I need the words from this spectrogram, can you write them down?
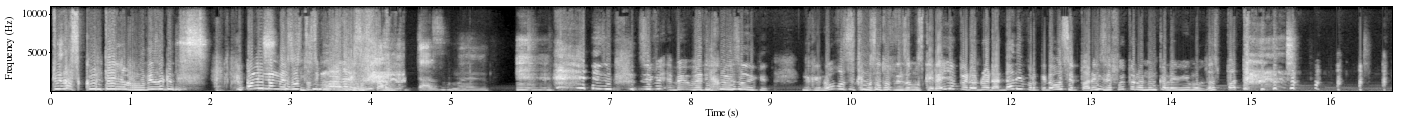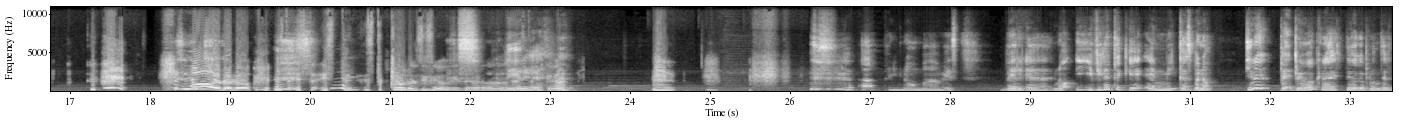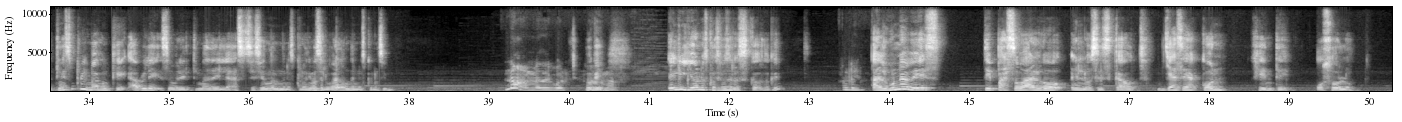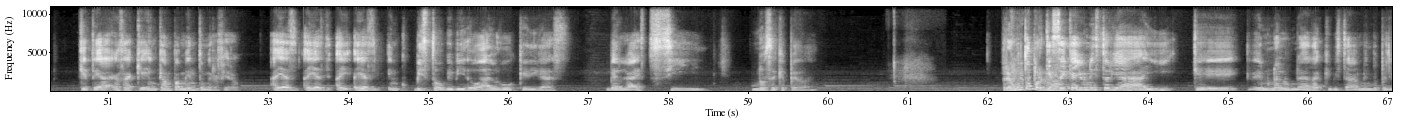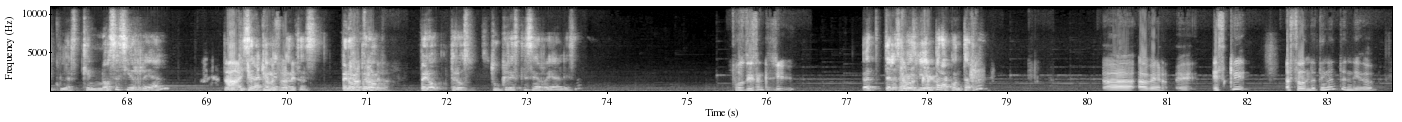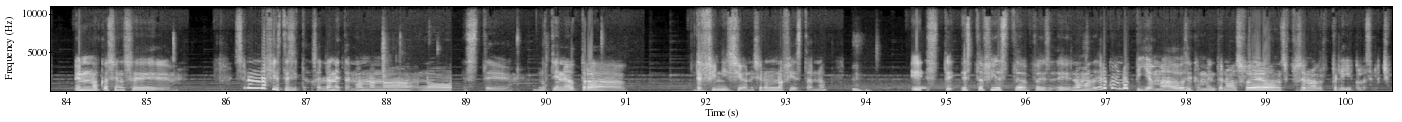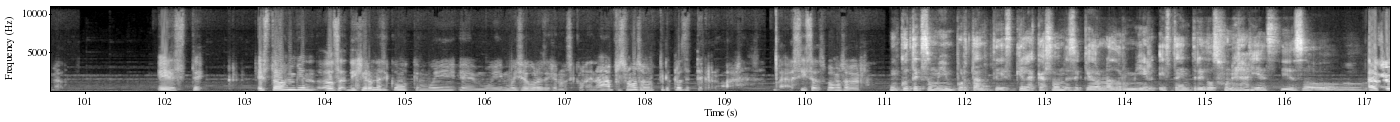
¿Te das cuenta de la rudeza que... A mí no me asusta sin madre. fantasma. Sí, me, me, dijo eso de que, de que no, pues es que nosotros pensamos que era ella, pero no era nadie porque no se paró y se fue, pero nunca le vimos las patas. No, no, no. Está, está, está, güey, de verdad. Verga. Ay, no mames. Verga. No, y fíjate que en mi caso, bueno, tiene, pe- primero que nada tengo que preguntar, ¿tienes un problema con que hable sobre el tema de la asociación donde nos conocimos, el lugar donde nos conocimos? No, me da igual. no Ok. pasa nada. Él y yo nos conocimos en los scouts, ¿ok? Vale. ¿Alguna vez te pasó algo en los scouts, ya sea con gente o solo, que te, o sea, que en campamento me refiero, hayas, hayas, hay- hayas visto o vivido algo que digas, verga, esto sí, no sé qué pedo, ¿eh? Pregunto porque no. sé que hay una historia ahí que en una lunada que estaban viendo películas que no sé si es real, pero Ah, quisiera yo que me cuentes. Pero, no pero, esa. pero, pero, ¿tú crees que sea real eso? Pues dicen que sí. Eh, ¿Te la sabes bien creo. para contarlo? Ah, a ver, eh, es que hasta donde tengo entendido, en una ocasión se. Hicieron una fiestecita, o sea, la neta, no, no, no, no, este, no tiene otra definición. Hicieron una fiesta, ¿no? Este, esta fiesta, pues, eh, nomás era como una pijamada, básicamente, nomás fueron, se pusieron a ver películas y la chingada. Este, estaban viendo, o sea, dijeron así como que muy, eh, muy, muy seguros, dijeron así como de, no, pues vamos a ver películas de terror. Así, sas, vamos a ver. Un contexto muy importante es que la casa donde se quedaron a dormir está entre dos funerarias y eso... Ah, sí,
